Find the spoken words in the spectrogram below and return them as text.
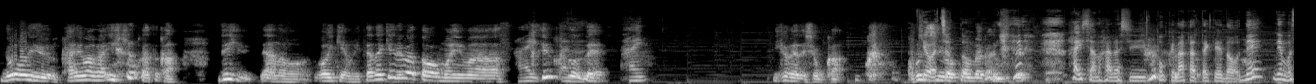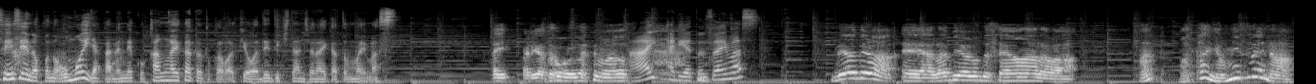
どういう会話がいいのかとか、ぜひ、あの、ご意見をいただければと思います。はい。ということで、はい。いかがでしょうか？今日はちょっと週はこんな感じで。歯医者の話っぽくなかったけどね。でも先生のこの思いだからね、こう考え方とかは今日は出てきたんじゃないかと思います。はい、ありがとうございます。はい。ありがとうございます。ではでは、えーアラビア語でさようならは、あまた読みづらいな。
